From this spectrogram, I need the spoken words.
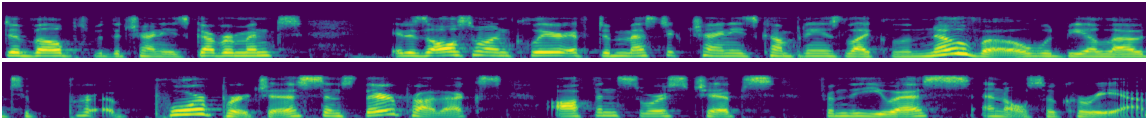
developed with the Chinese government. It is also unclear if domestic Chinese companies like Lenovo would be allowed to pour purchase, since their products often source chips from the U.S. and also Korea.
